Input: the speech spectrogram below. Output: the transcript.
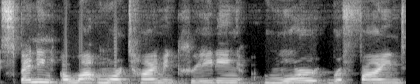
spending a lot more time in creating more refined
